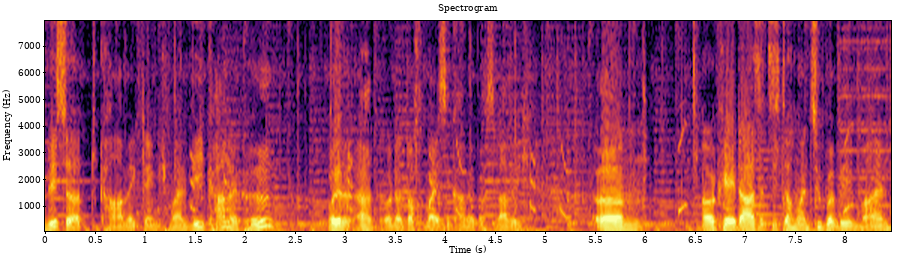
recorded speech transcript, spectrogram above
Wizard Kamek, denke ich mal. Wie Kamek? Hä? Oder, äh, oder doch weiße Kamek, was habe ich? Ähm. Okay, da setze ich doch mein Superbeben ein.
